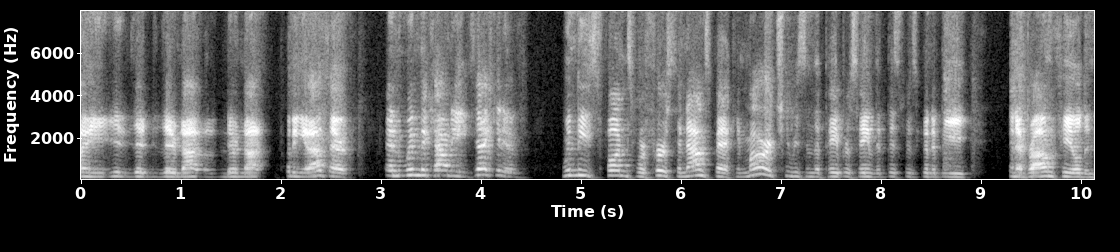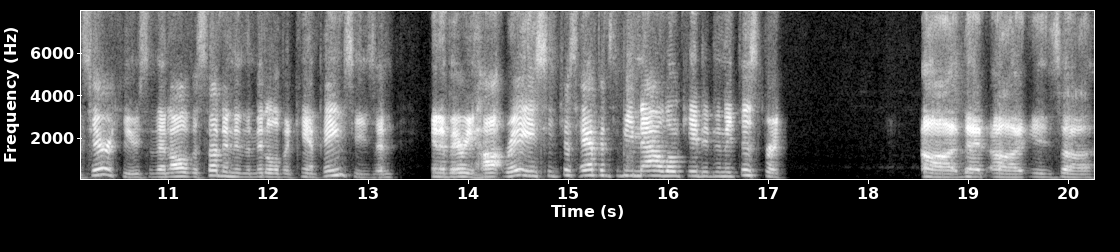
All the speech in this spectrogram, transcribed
I mean, they're not they're not putting it out there. And when the county executive when these funds were first announced back in March, he was in the paper saying that this was going to be in a brownfield in Syracuse. And then all of a sudden, in the middle of a campaign season, in a very hot race, it just happens to be now located in a district uh, that uh, is, uh,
